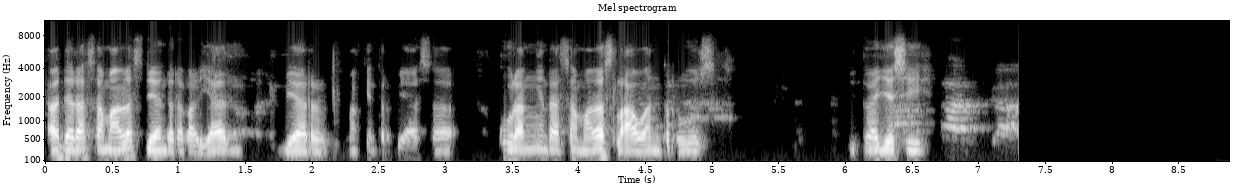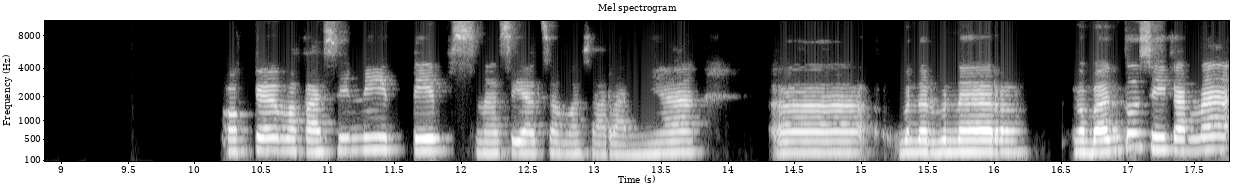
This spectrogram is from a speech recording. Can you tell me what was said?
ada rasa malas di antara kalian biar makin terbiasa. Kurangin rasa malas lawan terus. Itu aja sih. Oke, makasih nih tips, nasihat sama sarannya. Uh, benar-benar ngebantu sih karena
